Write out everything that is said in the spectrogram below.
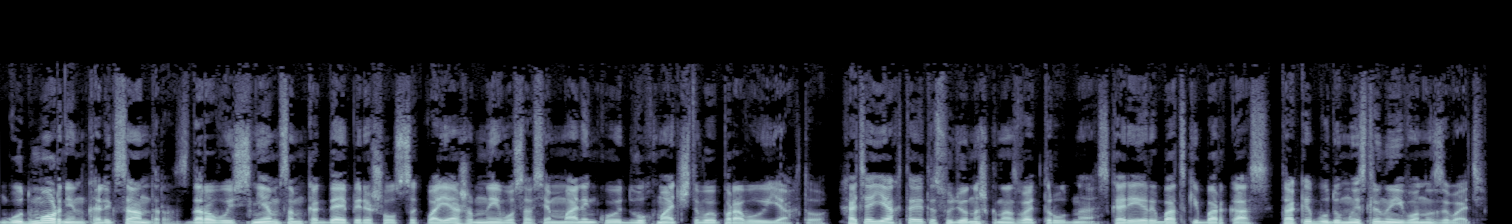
Good morning, Александр. Здороваюсь с немцем, когда я перешел с саквояжем на его совсем маленькую двухмачтовую паровую яхту. Хотя яхта это суденышко назвать трудно. Скорее рыбацкий баркас. Так и буду мысленно его называть.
